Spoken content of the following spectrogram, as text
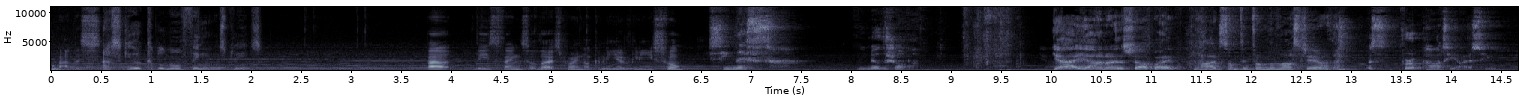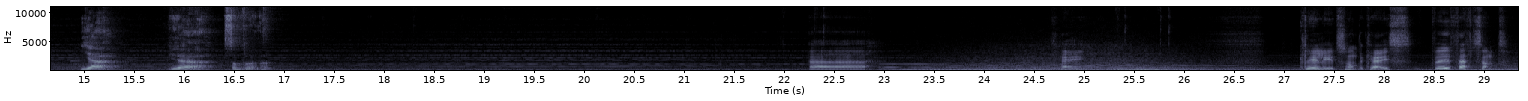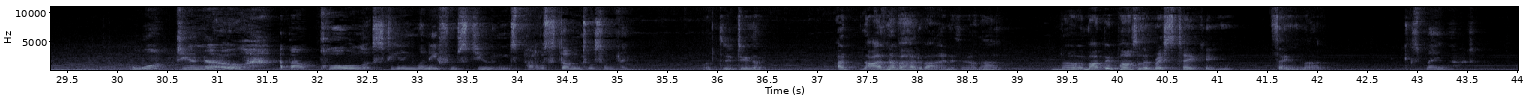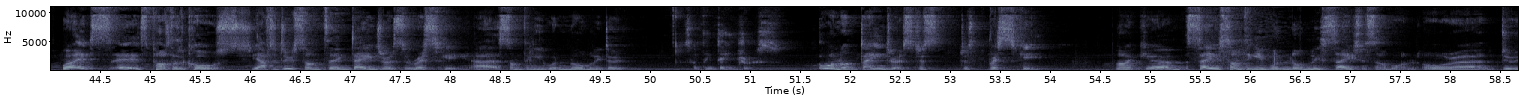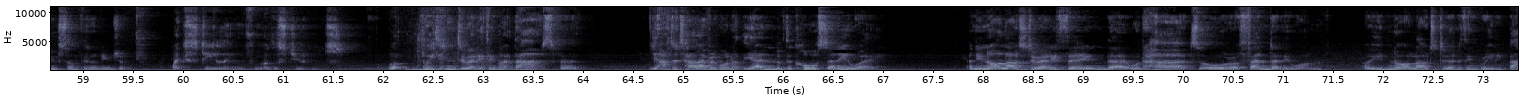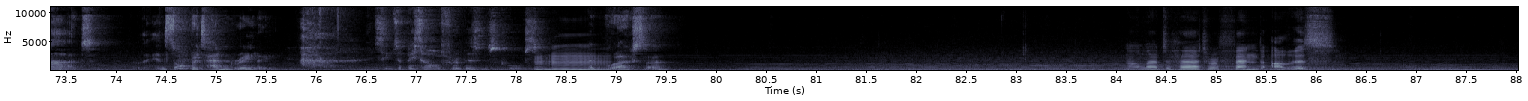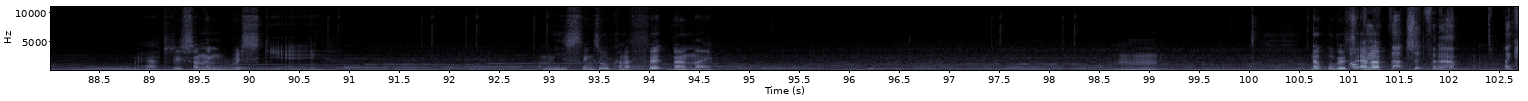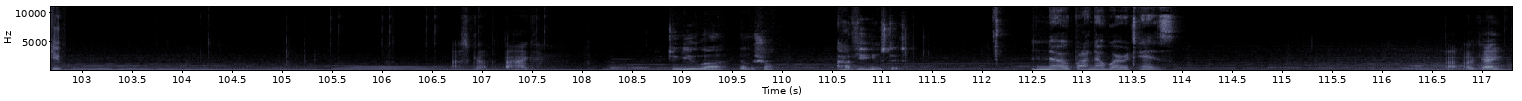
about this, Ask you a couple more things, please. about these things, although it's probably not going to be overly useful. Seen this? You know the shop? Yeah, yeah, I know the shop. I hired something from them last year, I think. This is for a party, I assume. Yeah, yeah, something like that. Uh, okay. Clearly it's not the case. The theft hunt. What do you know about Paul stealing money from students? Part of a stunt or something? What did he do that? I, I've never heard about anything like that. No, it might be part of the risk-taking thing, though. Explain that. Well, it's it's part of the course. You have to do something dangerous or risky, uh, something you wouldn't normally do. Something dangerous. Well, not dangerous, just just risky. Like um, saying something you wouldn't normally say to someone, or uh, doing something unusual. Like stealing from other students. Well, we didn't do anything like that, but you have to tell everyone at the end of the course anyway. And you're not allowed to do anything that would hurt or offend anyone, or you're not allowed to do anything really bad. It's all pretend, really. Seems a bit odd for a business course. It works, though. Not allowed to hurt or offend others. We have to do something risky. I mean, these things all kind of fit, don't they? Hmm. Nope, we'll go to Okay, Emma. that's it for now. Thank you. Ask her the bag. Do you uh, know the shop? Have you used it? No, but I know where it is. But okay.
